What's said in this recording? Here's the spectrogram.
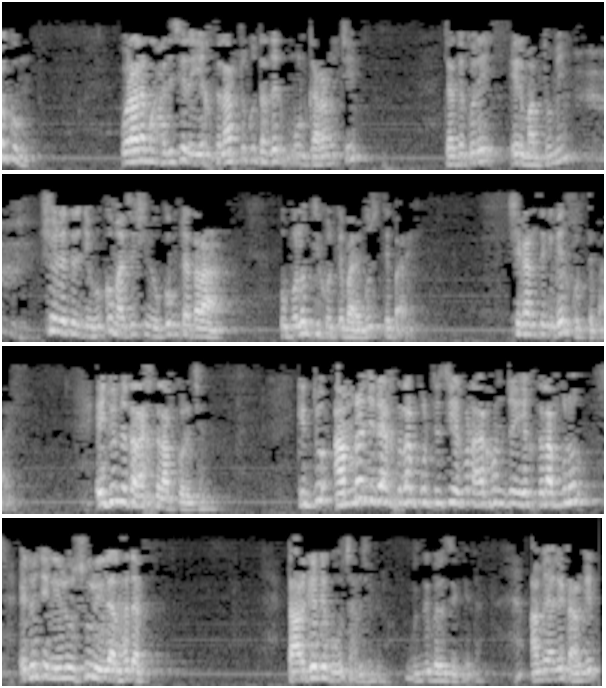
হুকুম, কোরআন এবং হাদিসের এই ইখতলাফটুকু তাদের মূল কারণ হচ্ছে যাতে করে এর মাধ্যমে শরীয়তের যে হুকুম আছে, সেই হুকুমটা তারা উপলব্ধি করতে পারে, বুঝতে পারে, সেখান থেকে বের করতে পারে। এই জন্য তারা ইখতলাফ করেছেন। কিন্তু আমরা যেটা ইখতলাফ করতেছি এখন এখন যে ইখতলাফগুলো এটা হচ্ছে লিলুসুল ইলাল হাদাফ। টার্গেটে পৌঁছার জন্য বুঝতে পেরেছি কিনা? আমি আগে টার্গেট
